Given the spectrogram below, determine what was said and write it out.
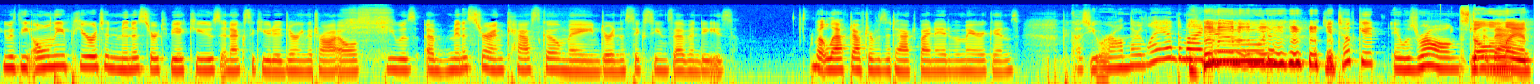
He was the only Puritan minister to be accused and executed during the trials. He was a minister in Casco, Maine during the 1670s, but left after it was attacked by Native Americans because you were on their land, my dude. you took it. It was wrong. Stolen land.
